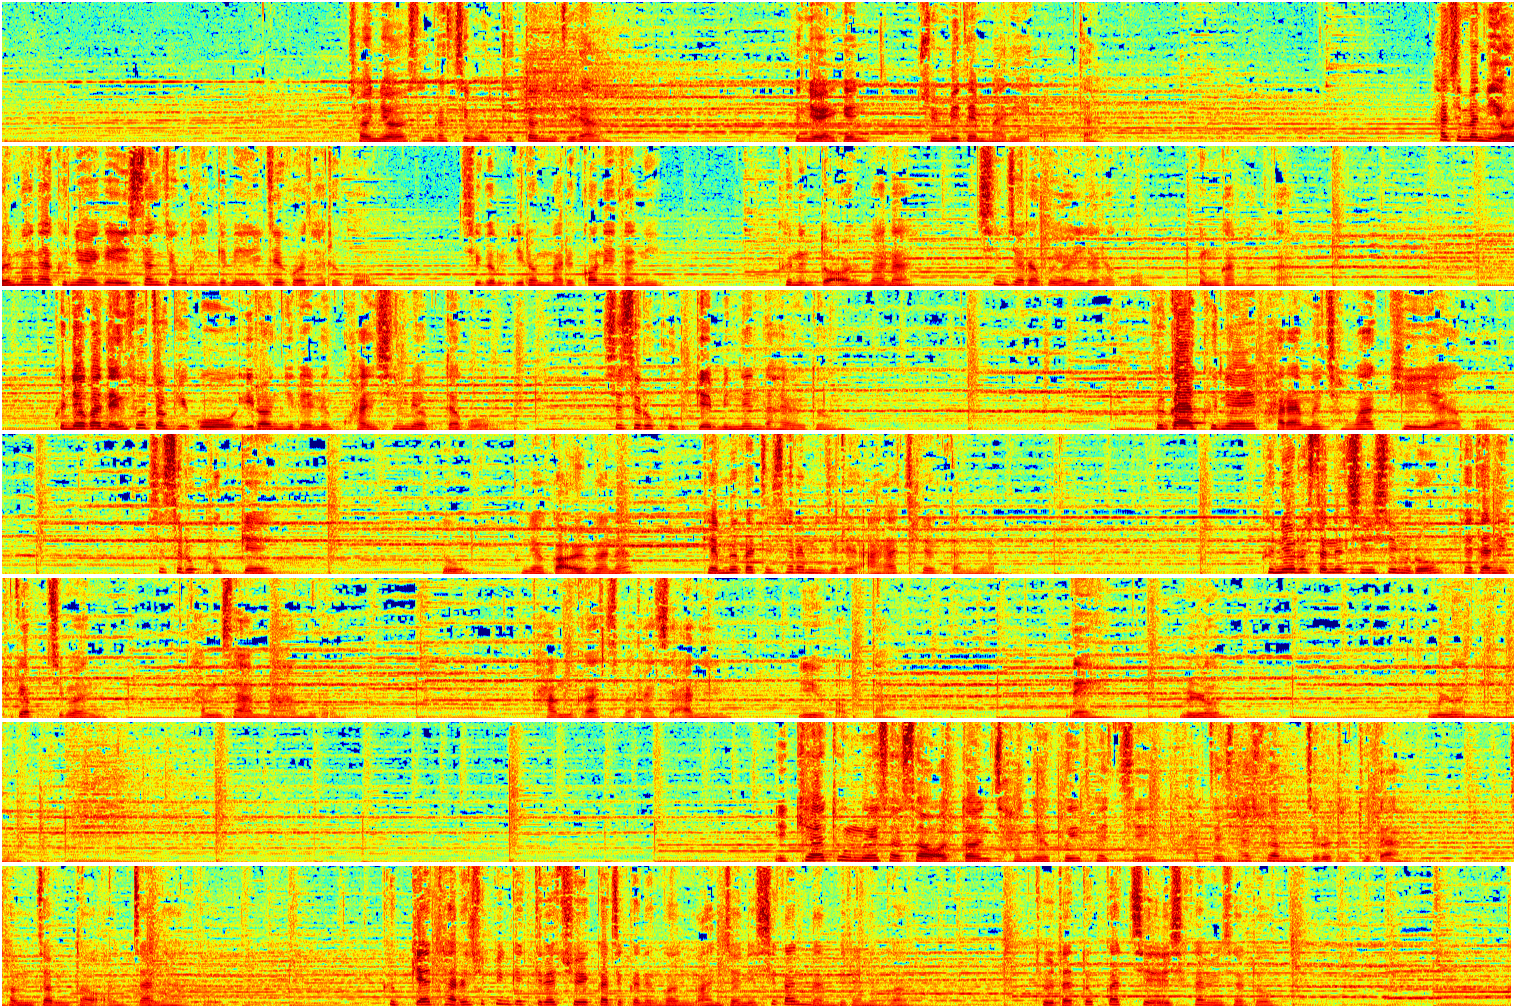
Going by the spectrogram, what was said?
전혀 생각지 못했던 일이라 그녀에겐 준비된 말이 없다. 하지만 이 얼마나 그녀에게 일상적으로 생기는 일들과 다르고 지금 이런 말을 꺼내다니 그는 또 얼마나 친절하고 열렬하고 용감한가. 그녀가 냉소적이고 이런 일에는 관심이 없다고 스스로 굳게 믿는다 하여도 그가 그녀의 바람을 정확히 이해하고 스스로 굳게 또 그녀가 얼마나 괴물 같은 사람인지를 알아차렸다면 그녀로서는 진심으로 대단히 두렵지만 감사한 마음으로 다음과 같이 말하지 않을 이유가 없다. 네, 물론, 물론이에요. 이케아 통로에 서서 어떤 잔을 구입할지 같은 사소한 문제로 다투다 점점 더 언짢아하고 급기야 다른 쇼핑객들의 주의까지 끄는 건 완전히 시간 낭비라는 것. 둘 다 똑같이 의식하면서도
